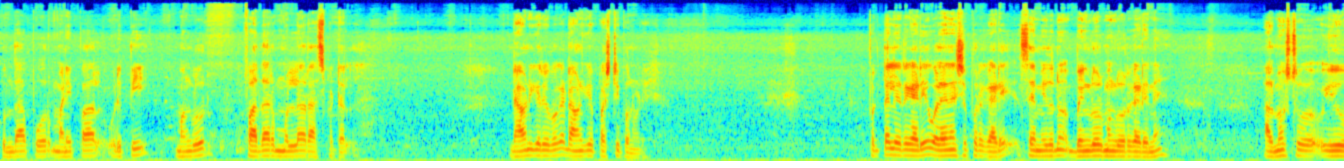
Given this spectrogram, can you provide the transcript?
Kundapur, Manipal, Udupi, Mangaluru, Father Muller Hospital. Davanagere ಇವಾಗ ದಾವಣಗೆರೆ ಫಸ್ಟ್ ಟಿಪ ನೋಡಿ. ಪಕ್ಕದಲ್ಲಿರೋ ಗಾಡಿ ಒಳನಶಿಪುರ ಗಾಡಿ, ಸೇಮ್ ಇದನ್ನು ಬೆಂಗಳೂರು ಮಂಗಳೂರು ಗಾಡಿನೇ. ಆಲ್ಮೋಸ್ಟ್ ಇವು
